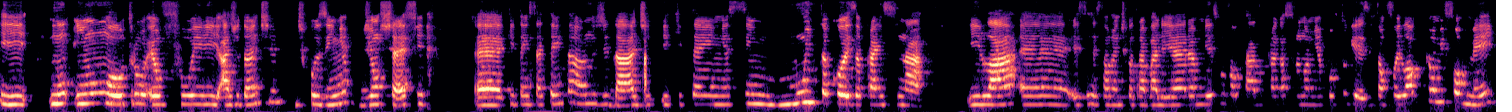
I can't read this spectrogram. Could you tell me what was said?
E no, em um outro eu fui ajudante de cozinha de um chefe é, que tem 70 anos de idade e que tem assim muita coisa para ensinar e lá, é, esse restaurante que eu trabalhei era mesmo voltado para gastronomia portuguesa. Então, foi logo que eu me formei,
